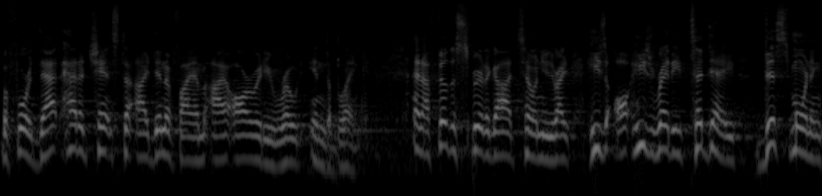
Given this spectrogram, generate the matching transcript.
before that had a chance to identify him, I already wrote in the blank. And I feel the Spirit of God telling you, right? He's, all, he's ready today, this morning,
